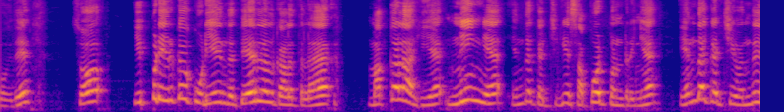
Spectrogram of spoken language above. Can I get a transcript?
போகுது. ஸோ இப்படி இருக்கக்கூடிய இந்த தேர்தல் காலத்தில் மக்களாகிய நீங்கள் எந்த கட்சிக்கு சப்போர்ட் பண்ணுறீங்க எந்த கட்சி வந்து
